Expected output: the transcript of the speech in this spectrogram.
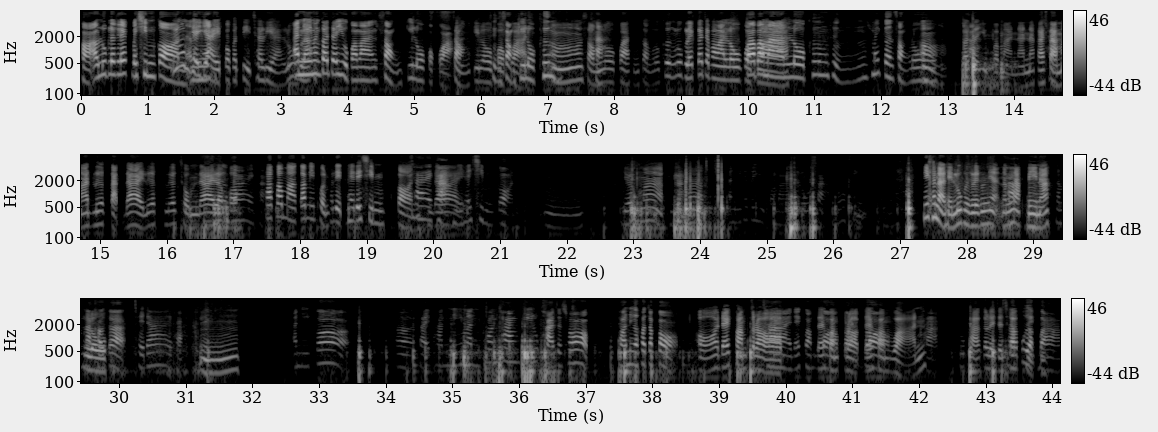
ขขอเอาลูกเล็ก ๆ ไปชิมก่อนลูกอะไรใหเงี้ญ่ยๆปกติเฉลี่ยลูกอันนี้ละมันก็จะอยู่ประมาณสองกิโลกว่าสองกิโลๆถึงกว่าสองกิโลครึ่ง อ๋อสองค่ะ โลกว่าถึงสองโลครึ่งลูกเล็กก็จะประมาณโลกว่าก็ประมาณกว่โลครึ่งถึงไม่เกินสองโล อ๋อ ก็จะอยู่ประมาณนั้นนะคะ สามารถเลือกตัดได้เลือกเลือกชมได้แล้วก็เลือได้ค่ะ ถ้าเข้ามาก็มีผลผลิตให้ได้ชิมก่อนใช่ค่ะ ได้มีให้ชิมก่อน อืมเยอะมากเยอะมาก อันนี้ก็จะอยู่ประมาณโลสามโลสี่อย่างเงี้ยค่ะนี่ขนาดเห็นลูกเล็กๆเนี่ยน้ำหนักดีนะน้ำหนักโลเขาจะใช้ได้ค่ะ อืมอันนี้ก็เอ่อสายพันธุ์นี้มันค่อนข้างที่ลูกค้าจะชอบ เพราะเนื้อเขาจะกรอบ อ๋อได้ความกรอบใช่ได้ความได้ความกรอบได้ความหวาน ค่ะ ลูกค้าก็เลยจะชแล้อวบเปลือกบาง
